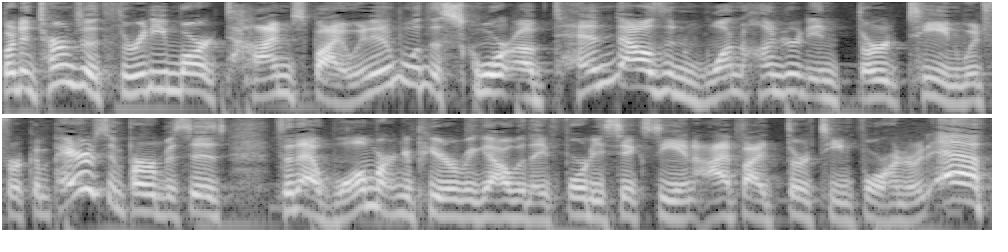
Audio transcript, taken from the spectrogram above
But in terms of 3D Mark time spy, we ended up with a score of 10,113, which for comparison purposes to that Walmart computer we got with a 4060 and i5 13400F,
